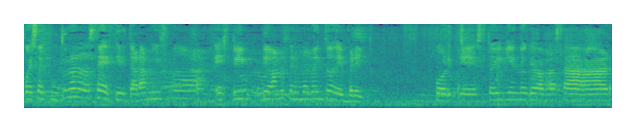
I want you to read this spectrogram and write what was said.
pues el futuro no lo sé decirte. Ahora mismo estoy, digamos, en un momento de break. Porque estoy viendo qué va a pasar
